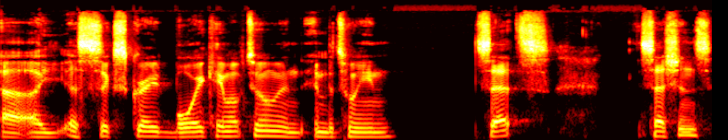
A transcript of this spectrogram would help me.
uh, a, a, sixth grade boy, came up to him in, in between sets sessions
